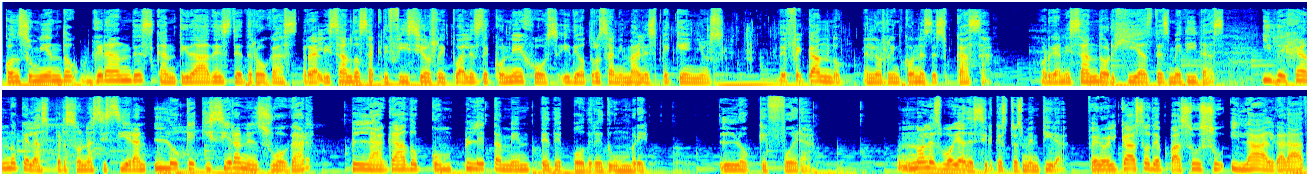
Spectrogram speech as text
consumiendo grandes cantidades de drogas, realizando sacrificios rituales de conejos y de otros animales pequeños, defecando en los rincones de su casa, organizando orgías desmedidas y dejando que las personas hicieran lo que quisieran en su hogar, plagado completamente de podredumbre, lo que fuera. No les voy a decir que esto es mentira, pero el caso de Pazuzu y la Algarad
